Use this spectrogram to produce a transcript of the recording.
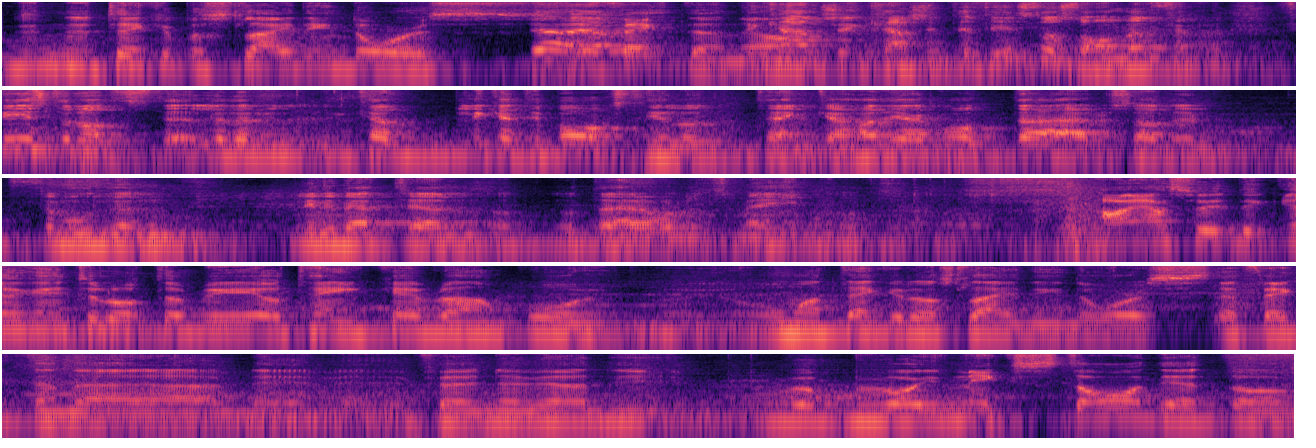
du, nu tänker på sliding doors-effekten. det Ja, kanske, kanske inte finns någon sån, men finns det något ställe där du kan blicka tillbaks till och tänka, hade jag gått där så hade det förmodligen blivit bättre än åt- det här hållet som jag gick åt. Ja, alltså, jag kan inte låta bli att tänka ibland på, om man tänker då sliding doors-effekten där. För när vi hade, vi var i mixstadiet av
